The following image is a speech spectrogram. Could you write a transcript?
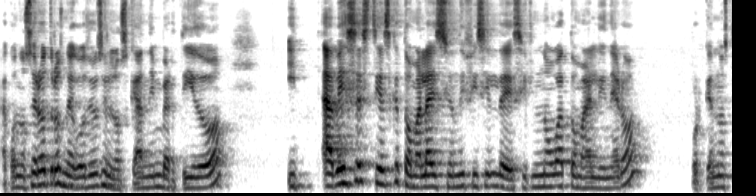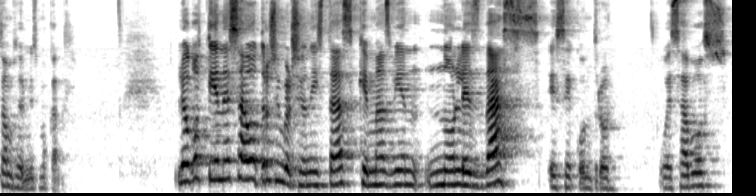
a conocer otros negocios en los que han invertido y a veces tienes que tomar la decisión difícil de decir, no voy a tomar el dinero porque no estamos en el mismo canal. Luego tienes a otros inversionistas que más bien no les das ese control o esa voz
